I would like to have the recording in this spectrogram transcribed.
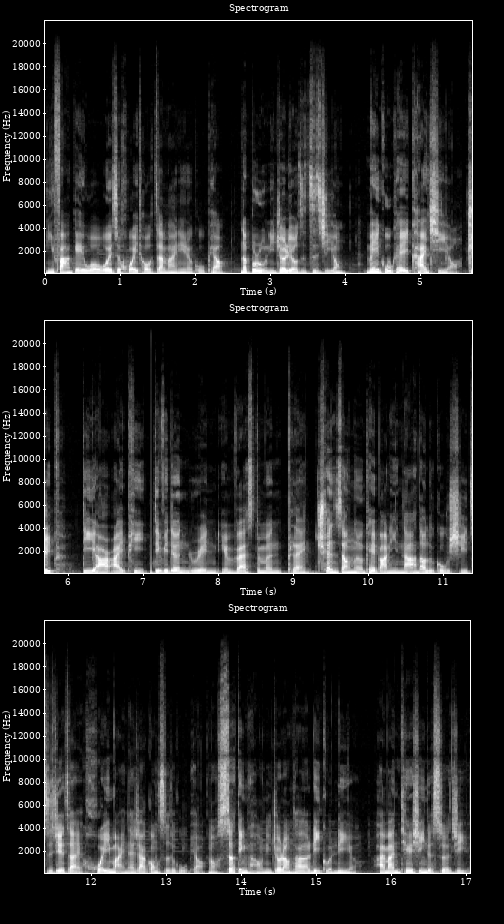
你发给我，我也是回头再买你的股票。那不如你就留着自己用。美股可以开启哦，DRIP D R I P Dividend Reinvestment Plan。券商呢可以把你拿到的股息直接再回买那家公司的股票，然后设定好，你就让它利滚利啊。还蛮贴心的设计，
